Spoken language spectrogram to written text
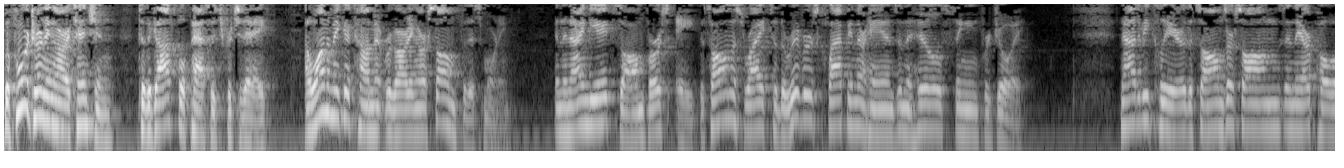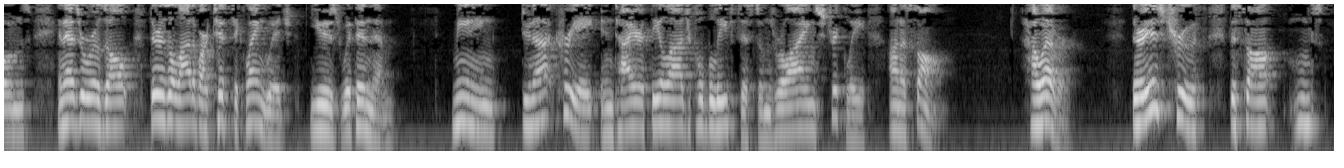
Before turning our attention to the gospel passage for today, I want to make a comment regarding our psalm for this morning. In the 98th psalm, verse 8, the psalmist writes of the rivers clapping their hands and the hills singing for joy. Now to be clear, the psalms are songs and they are poems, and as a result, there is a lot of artistic language used within them. Meaning, do not create entire theological belief systems relying strictly on a psalm. However, there is truth the psalms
